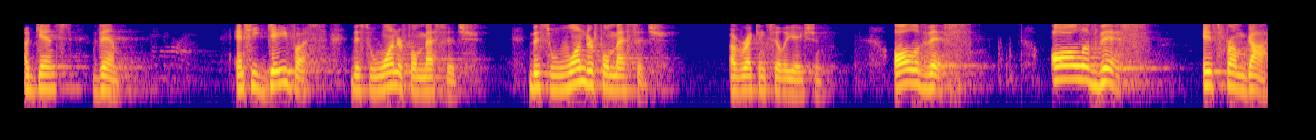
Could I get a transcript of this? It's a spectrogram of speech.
against them. And he gave us this wonderful message, this wonderful message of reconciliation. All of this, all of this is from God.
